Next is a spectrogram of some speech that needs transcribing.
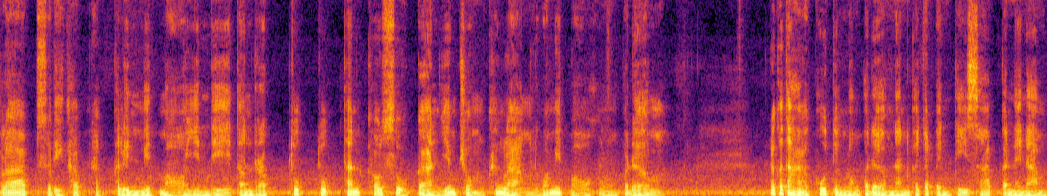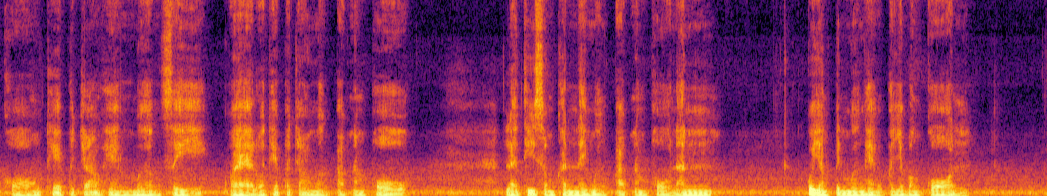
ครับ สวัสดีครับนักคลินมิตรหมอยินดีต้อนรับทุกทุกท่านเข้าสู่การเยี่ยมชมเครื่องรางหรือว่ามิตรหมอของหลวงพ่อเดิม แล้วก็ถ้าหากพูดถึงหลวงพ่อเดิมนั้นก็จะเป็นที่ทราบกันในนามของเทพเจ้าแห่งเมืองสี่แควหรือว่าเทพเจ้าเมืองปากน้ำโพ และที่สำคัญในเมืองปากน้ำโพนั้น ก็ยังเป็นเมืองแห่งพยาบังกร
